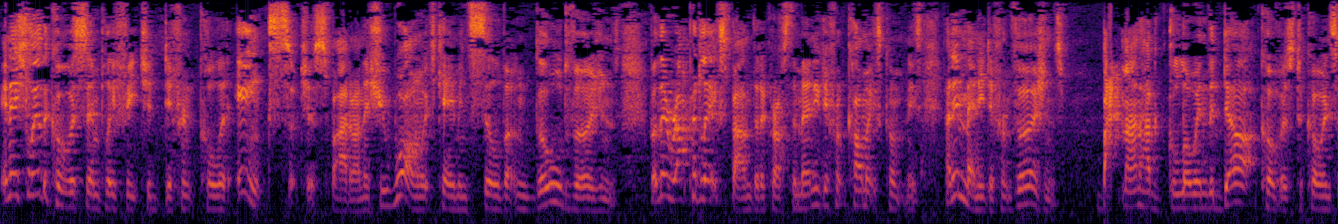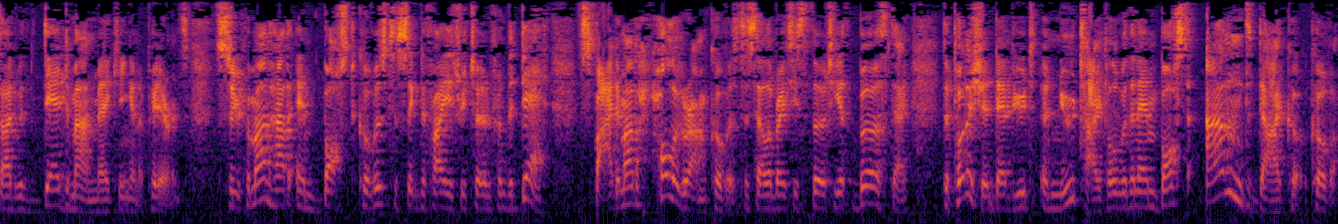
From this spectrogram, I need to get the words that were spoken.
Initially, the covers simply featured different coloured inks, such as Spider-Man issue 1, which came in silver and gold versions, but they rapidly expanded across the many different comics companies and in many different versions. Batman had glow in the dark covers to coincide with Dead Man making an appearance. Superman had embossed covers to signify his return from the dead. Spider Man had hologram covers to celebrate his 30th birthday. The Punisher debuted a new title with an embossed and die cut cover.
